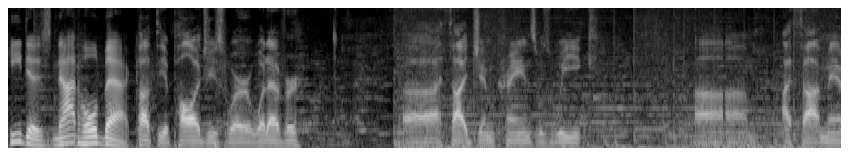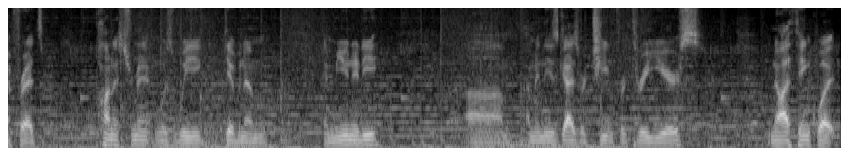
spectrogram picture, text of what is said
He does not hold back. I Thought the apologies were whatever. Uh, I thought Jim Crane's was weak. Um, I thought Manfred's punishment was weak, giving him immunity. Um, I mean, these guys were cheating for three years. You know, I think what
